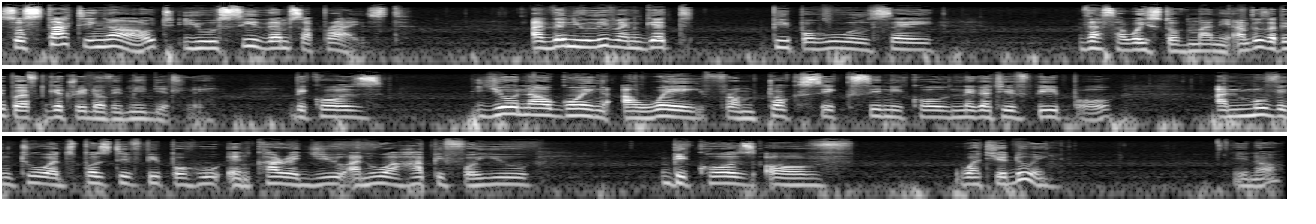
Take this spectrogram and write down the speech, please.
So, starting out, you'll see them surprised. And then you'll even get people who will say, that's a waste of money. And those are people you have to get rid of immediately because you're now going away from toxic, cynical, negative people and moving towards positive people who encourage you and who are happy for you because of what you're doing. You know?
